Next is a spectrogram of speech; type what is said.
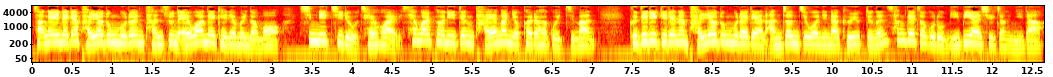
장애인에게 반려동물은 단순 애완의 개념을 넘어 심리치료, 재활, 생활편의 등 다양한 역할을 하고 있지만 그들이 기르는 반려동물에 대한 안전지원이나 교육 등은 상대적으로 미비한 실정입니다.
